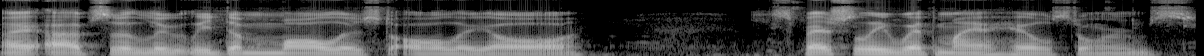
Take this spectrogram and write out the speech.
I absolutely demolished all of y'all. Especially with my Hellstorms.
